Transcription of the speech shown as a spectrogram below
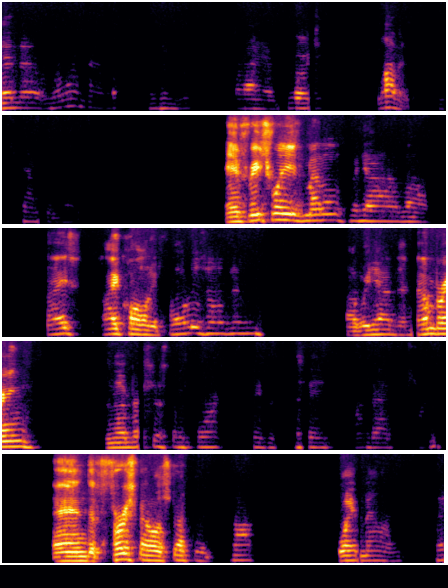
And uh, And for each one of these medals, we have uh, nice, high quality photos of them. Uh, we have the numbering, the number system for it. And the first medal is struck with top white medal. So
